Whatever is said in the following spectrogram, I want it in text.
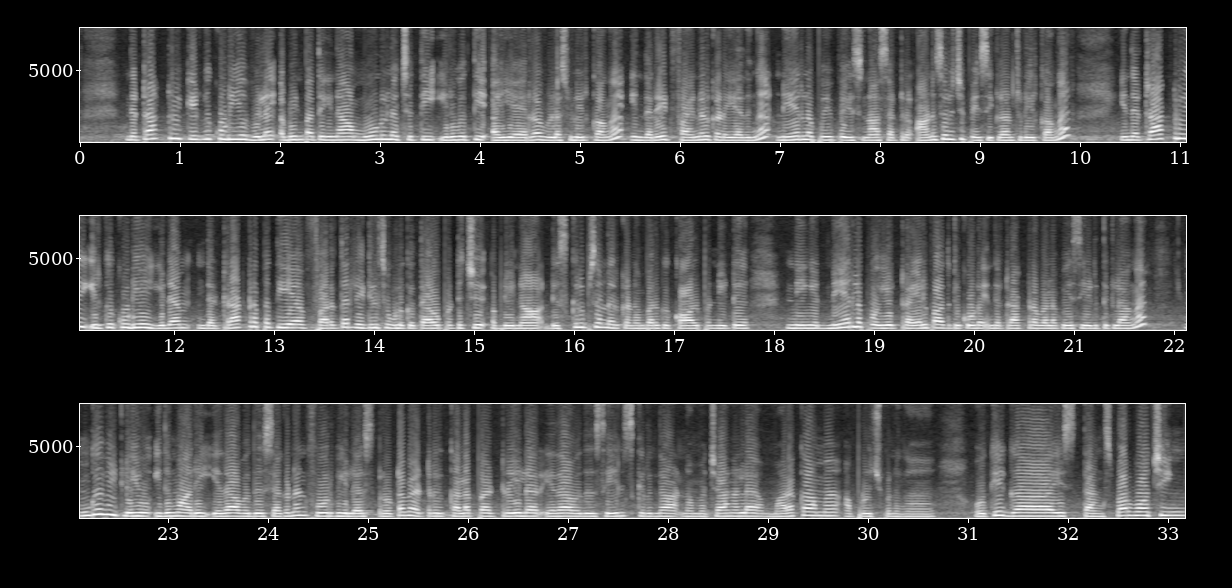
இந்த டிராக்டர் கேட்கக்கூடிய விலை அப்படின்னு பார்த்தீங்கன்னா மூணு லட்சத்தி இருபத்தி ஐயாயிரம் விலை சொல்லியிருக்காங்க. இந்த ரேட் ஃபைனல் கிடையாதுங்க. நேரில் போய் பேசினா சற்று அனுசரித்து பேசிக்கலாம்னு சொல்லியிருக்காங்க. இந்த டிராக்டர் இருக்கக்கூடிய இடம் இந்த டிராக்டரை பற்றிய ஃபர்தர் டீட்டெயில்ஸ் உங்களுக்கு தேவைப்பட்டுச்சு அப்படின்னா டிஸ்கிரிப்ஷனில் இருக்க நம்பருக்கு கால் பண்ணிவிட்டு நீங்கள் நீங்கள் நேரில் போய் ட்ரையல் பார்த்துட்டு கூட இந்த டிராக்டரை விலை பேசி எடுத்துக்கலாங்க. உங்கள் வீட்லேயும் இது மாதிரி ஏதாவது second hand four wheelers rotavator கலப்பை ட்ரெய்லர் ஏதாவது சேல்ஸ்க்கு இருந்தால் நம்ம சேனலை மறக்காமல் அப்ரோச் பண்ணுங்கள் ஓகே காய்ஸ் தேங்க்ஸ் ஃபார் வாட்சிங்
